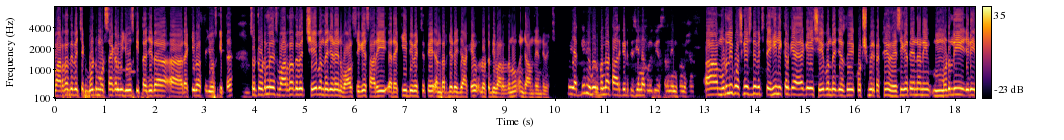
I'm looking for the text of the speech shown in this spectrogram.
ਵਾਰਦਾਤ ਦੇ ਵਿੱਚ ਇੱਕ ਬੁਲਟ ਮੋਟਰਸਾਈਕਲ ਵੀ ਯੂਜ਼ ਕੀਤਾ ਜਿਹੜਾ ਰੈਕੀ ਵਾਸਤੇ ਯੂਜ਼ ਕੀਤਾ। ਸੋ ਟੋਟਲ ਇਸ ਵਾਰਦਾਤ ਦੇ ਵਿੱਚ 6 ਬੰਦੇ ਜਿਹੜੇ ਇਨਵੋਲਵ ਸੀਗੇ ਸਾਰੀ ਰੈਕੀ ਦੇ ਵਿੱਚ ਤੇ ਅੰਦਰ ਜਿਹੜੇ ਜਾ ਕੇ ਲੁੱਟ ਦੀ ਵਾਰਦਾਤ ਨੂੰ ਅੰਜਾਮ ਦੇਣ ਦੇ ਵਿੱਚ। ਕੋਈ ਅੱਗੇ ਵੀ ਹੋਰ ਬੰਦਾ ਟਾਰਗੇਟ ਤੇ ਸੀ ਇਹਨਾਂ ਕੋਲ ਕੋਈ ਇਸ ਤਰ੍ਹਾਂ ਦੀ ਇਨਫੋਰਮੇਸ਼ਨ ਆ ਮੁੱਢਲੀ ਪੁੱਛਗਿੱਛ ਦੇ ਵਿੱਚ ਤੇ ਇਹੀ ਨਿਕਲ ਕੇ ਆਇਆ ਕਿ ਇਹ 6 ਬੰਦੇ ਜਿਸ ਦੇ ਕੁਸ਼ਮੀਰ ਇਕੱਠੇ ਹੋਏ ਸੀਗੇ ਤੇ ਇਹਨਾਂ ਨੇ ਮੁੱਢਲੀ ਜਿਹੜੀ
